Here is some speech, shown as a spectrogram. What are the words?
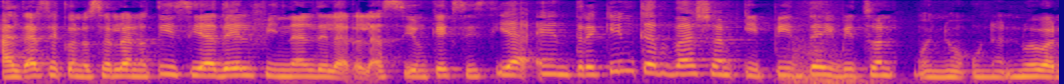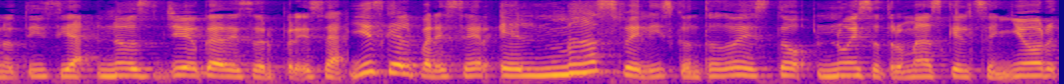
al darse a conocer la noticia del final de la relación que existía entre Kim Kardashian y Pete Davidson, bueno, una nueva noticia nos llega de sorpresa y es que al parecer el más feliz con todo esto no es otro más que el señor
